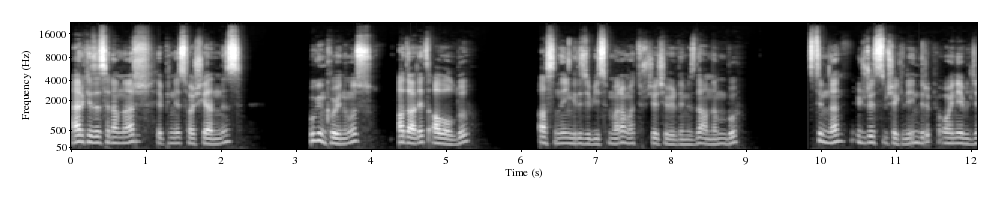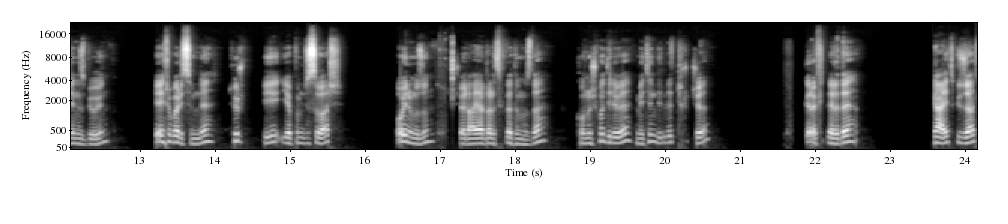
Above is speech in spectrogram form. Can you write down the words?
Herkese selamlar. Hepiniz hoş geldiniz. Bugünkü oyunumuz Adalet Av oldu. Aslında İngilizce bir isim var ama Türkçe'ye çevirdiğimizde anlamı bu. Steam'den ücretsiz bir şekilde indirip oynayabileceğiniz bir oyun. Kehribar isimli Türk bir yapımcısı var. Oyunumuzun şöyle ayarlara tıkladığımızda konuşma dili ve metin dili de Türkçe. Grafikleri de gayet güzel.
